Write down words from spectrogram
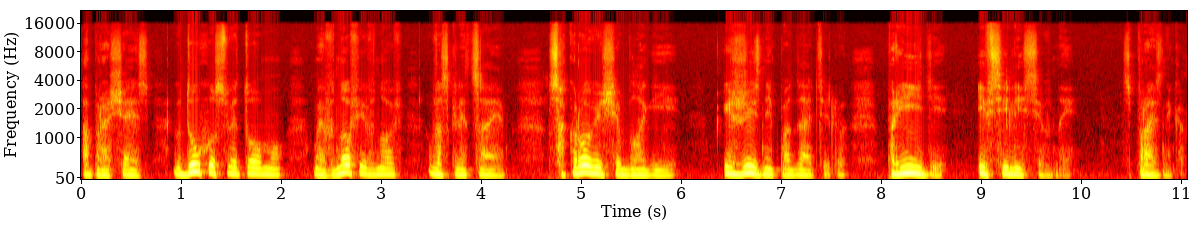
обращаясь к Духу Святому, мы вновь и вновь восклицаем «Сокровища благие и жизни подателю, приди и вселись в С праздником!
